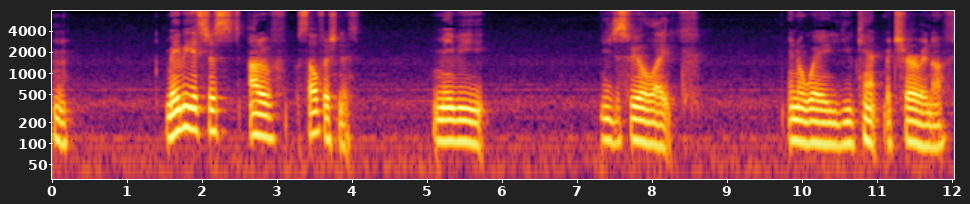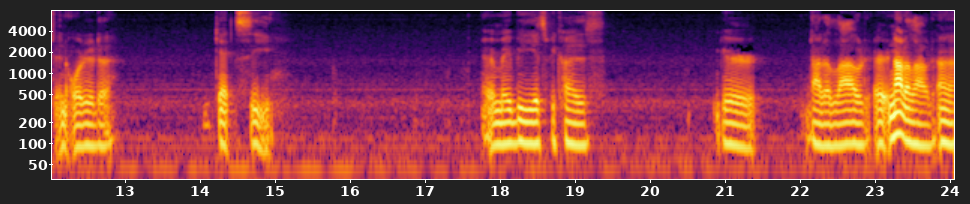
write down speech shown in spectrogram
Hmm. Maybe it's just out of selfishness. Maybe you just feel like, in a way, you can't mature enough in order to get C. Or maybe it's because you're not allowed, or not allowed, uh,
